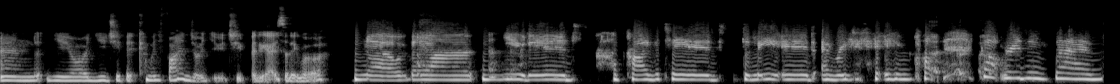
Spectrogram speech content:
and your YouTube. Can we find your YouTube videos anymore? No, they are muted, privated, deleted, everything. Got, got rid of them.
